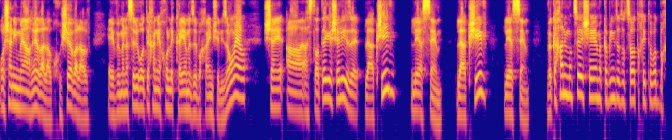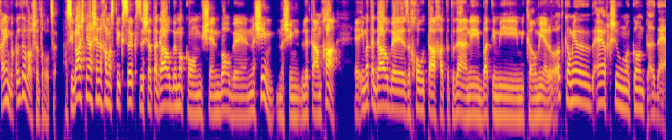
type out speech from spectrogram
או שאני מערער עליו, חושב עליו, אה, ומנסה לראות איך אני יכול לקיים את זה בחיים שלי. זה אומר שהאסטרטגיה שלי זה להקשיב, ליישם. להקשיב, ליישם. וככה אני מוצא שמקבלים את התוצאות הכי טובות בחיים בכל דבר שאתה רוצה. הסיבה השנייה שאין לך מספיק סקס זה שאתה גר במקום שאין בו הרבה נשים, נשים לטעמך. אה, אם אתה גר באיזה חור תחת, אתה יודע, אני באתי מכרמיאל, עוד כרמיאל איכשהו מקום, אתה יודע,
